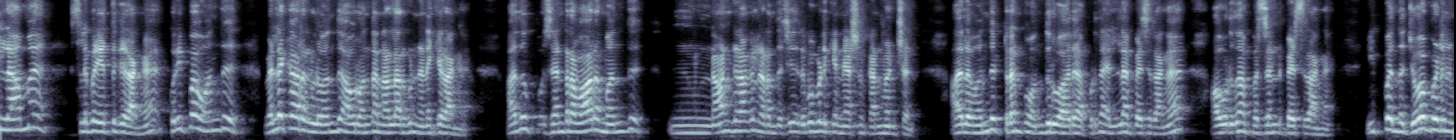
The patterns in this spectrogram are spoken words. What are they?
இல்லாம சில பேர் ஏத்துக்கிறாங்க. குறிப்பா வந்து வெள்ளைக்காரர்கள் வந்து அவர் வந்தா நல்லா இருக்கும்னு நினைக்கிறாங்க. அது சென்ற வாரம் வந்து நான்கு நாட்கள் நடந்துச்சு. ரிப்பப்ளிகன் நேஷனல் கன்வென்ஷன் அதுல வந்து ட்ரம்ப் வந்துருவாரு அப்படிதான் எல்லாம் பேசுறாங்க. அவரு தான் பிரசிடன்ட் பேசுறாங்க. இப்ப இந்த ஜோ பைடன்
